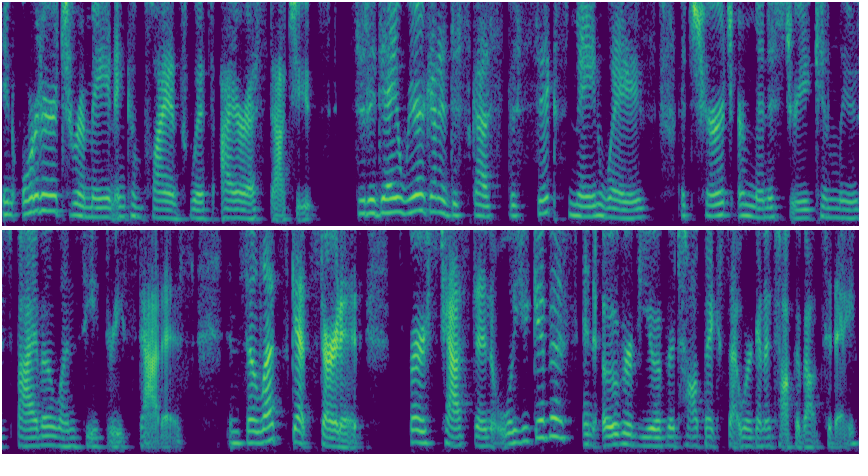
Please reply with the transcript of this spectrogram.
in order to remain in compliance with IRS statutes. So, today we're going to discuss the six main ways a church or ministry can lose 501c3 status. And so, let's get started. First, Chasten, will you give us an overview of the topics that we're going to talk about today?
